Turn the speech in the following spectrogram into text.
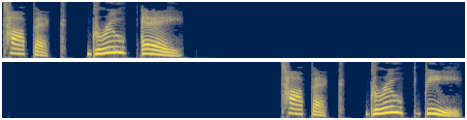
Topic: Group A. Topic: Group B.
